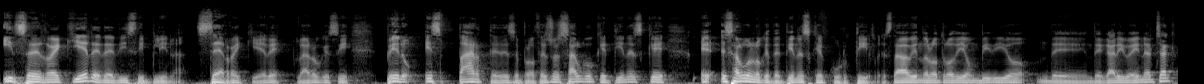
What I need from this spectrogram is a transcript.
Y se requiere de disciplina, se requiere, claro que sí, pero es parte de ese proceso, es algo que tienes que, eh, es algo en lo que te tienes que curtir. Estaba viendo el otro día un vídeo de, Gary Vaynerchuk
